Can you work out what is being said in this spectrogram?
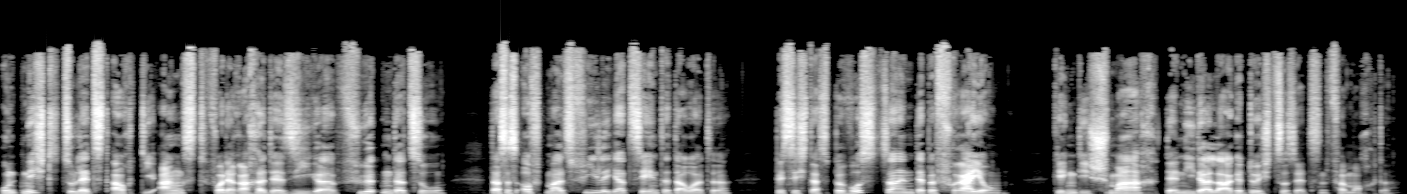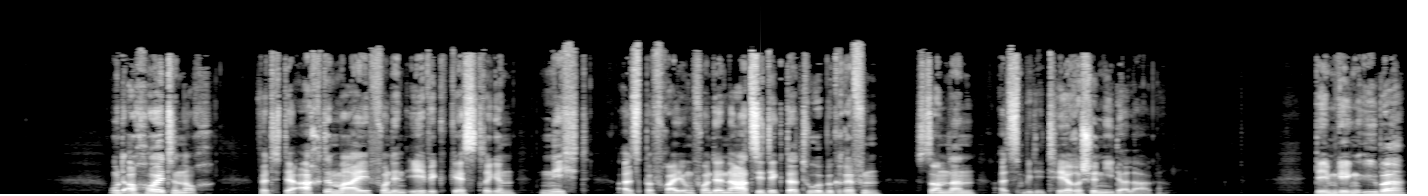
und nicht zuletzt auch die Angst vor der Rache der Sieger führten dazu, dass es oftmals viele Jahrzehnte dauerte, bis sich das Bewusstsein der Befreiung gegen die Schmach der Niederlage durchzusetzen vermochte. Und auch heute noch wird der 8. Mai von den Ewiggestrigen nicht als Befreiung von der Nazidiktatur begriffen, sondern als militärische Niederlage. Demgegenüber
